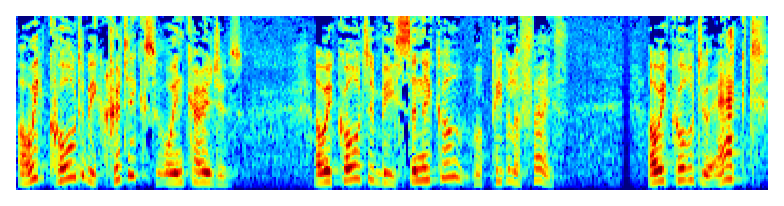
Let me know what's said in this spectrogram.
Are we called to be critics or encouragers? Are we called to be cynical or people of faith? Are we called to act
